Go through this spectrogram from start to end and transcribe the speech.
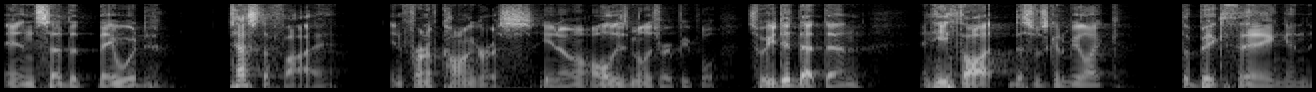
and said that they would testify in front of Congress. You know, all these military people. So he did that then, and he thought this was going to be like the big thing, and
